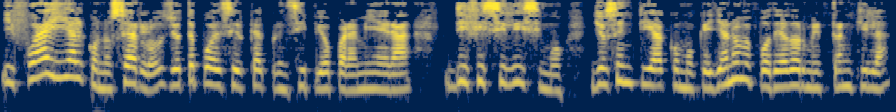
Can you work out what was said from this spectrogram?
Y fue ahí al conocerlos, yo te puedo decir que al principio para mí era dificilísimo. Yo sentía como que ya no me podía dormir tranquila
